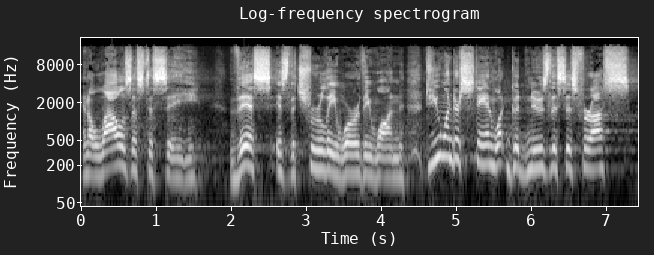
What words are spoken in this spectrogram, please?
and allows us to see this is the truly worthy one. Do you understand what good news this is for us?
